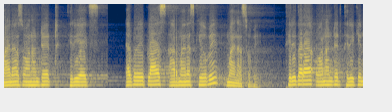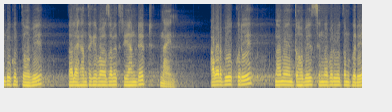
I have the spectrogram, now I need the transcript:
minus one hundred three x এরপরে এই প্লাস আর মাইনাস কি হবে? মাইনাস হবে। থ্রি দ্বারা ওয়ান হান্ড্রেড থ্রিকে ইন্টু করতে হবে, তাহলে এখান থেকে পাওয়া যাবে থ্রি হান্ড্রেড নাইন আবার বিয়োগ করে নামিয়ে আনতে হবে, চিহ্ন পরিবর্তন করে।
